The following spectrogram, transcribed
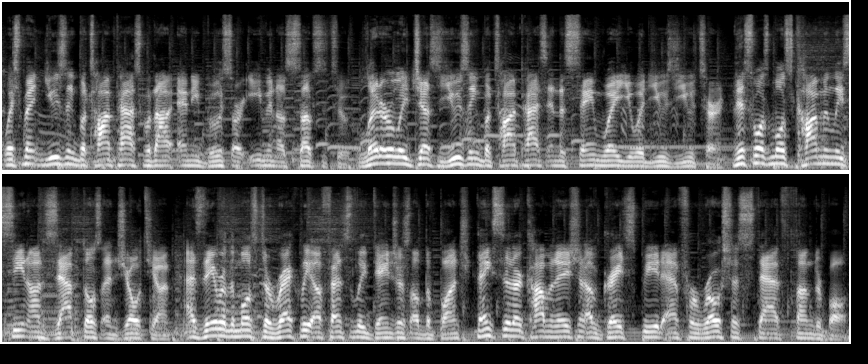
which meant using Baton Pass without any boost or even a substitute. Literally just using Baton Pass in the same way you would use U-turn. This was most commonly seen on Zapdos and Jolteon, as they were the most directly offensively dangerous of the bunch, thanks to their combination of great speed and ferocious STAB Thunderbolt.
